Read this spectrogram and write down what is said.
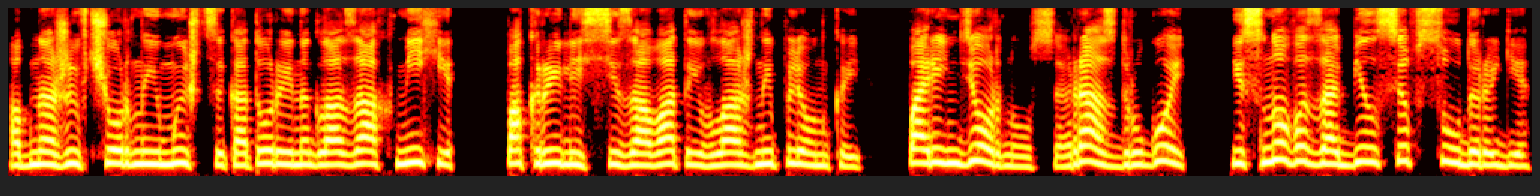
обнажив черные мышцы, которые на глазах Михи покрылись сизоватой влажной пленкой. Парень дернулся, раз, другой, и снова забился в судороге.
